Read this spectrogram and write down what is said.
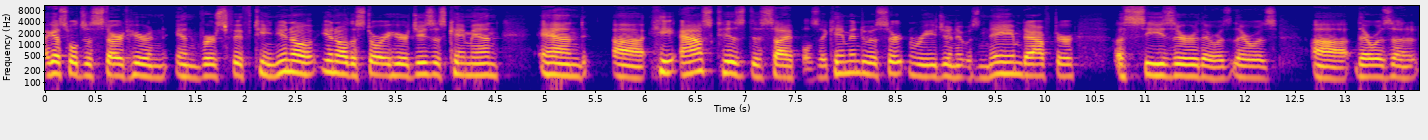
I guess we'll just start here in, in verse 15. You know, you know the story here. Jesus came in and uh, he asked his disciples. They came into a certain region. It was named after a Caesar. There was there was uh, there was a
